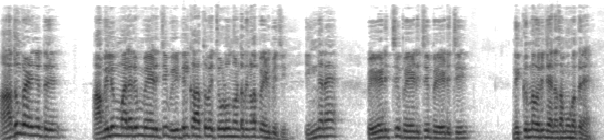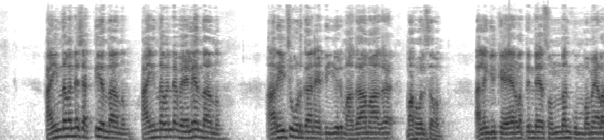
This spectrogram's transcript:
അതും കഴിഞ്ഞിട്ട് അവിലും മലരും മേടിച്ച് വീട്ടിൽ കാത്തു വെച്ചോളൂ എന്നുണ്ട് നിങ്ങളെ പേടിപ്പിച്ച്. ഇങ്ങനെ പേടിച്ച് പേടിച്ച് പേടിച്ച് നിൽക്കുന്ന ഒരു ജനസമൂഹത്തിനെ ഹൈന്ദവന്റെ ശക്തി എന്താണെന്നും ഹൈന്ദവന്റെ വില എന്താണെന്നും അറിയിച്ചു കൊടുക്കാനായിട്ട് ഈ ഒരു മകാമാക മഹോത്സവം അല്ലെങ്കിൽ കേരളത്തിന്റെ സ്വന്തം കുംഭമേള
